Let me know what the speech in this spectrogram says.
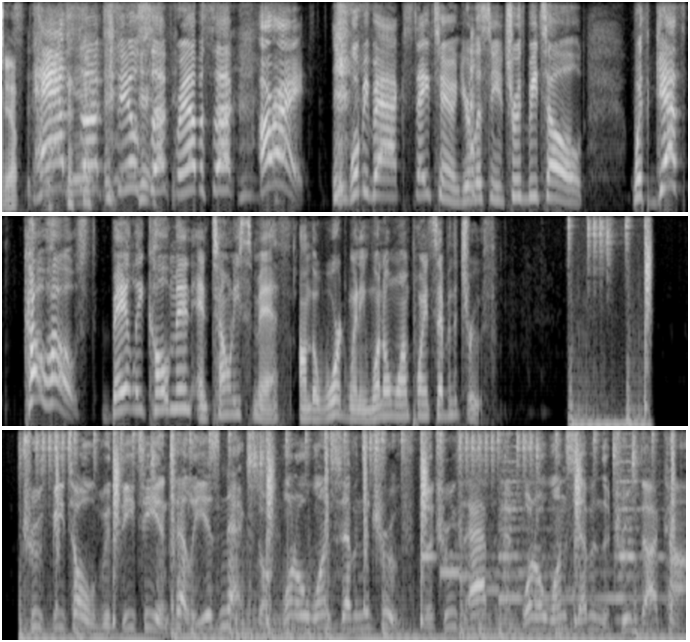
Yep. Have suck, still suck, forever suck. All right. We'll be back. Stay tuned. You're listening to Truth Be Told with guest co host Bailey Coleman and Tony Smith on the award winning 101.7 The Truth. Truth Be Told with DT and Telly is next on 1017 The Truth, The Truth app, and 1017thetruth.com.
